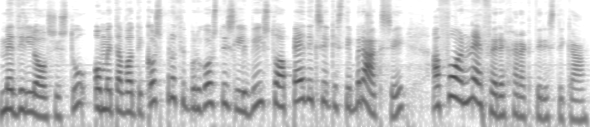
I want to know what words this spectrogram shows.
Με δηλώσεις του, ο μεταβατικός πρωθυπουργός της Λιβύης το απέδειξε και στην πράξη, αφού ανέφερε χαρακτηριστικά.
